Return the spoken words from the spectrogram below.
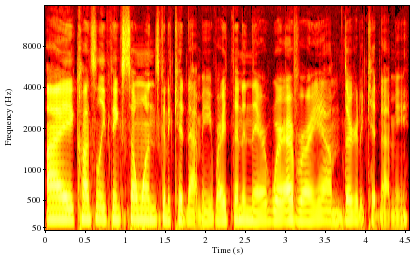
I constantly think someone's gonna kidnap me right then and there, wherever I am. They're gonna kidnap me,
